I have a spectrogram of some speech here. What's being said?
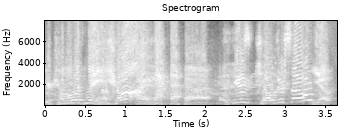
you're coming with me. God! You just killed yourself? yep.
